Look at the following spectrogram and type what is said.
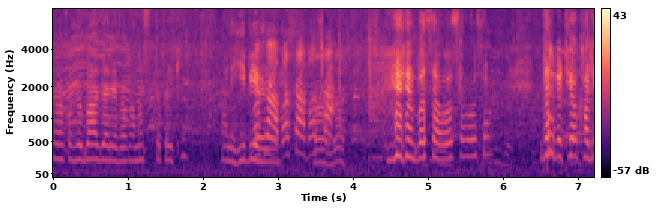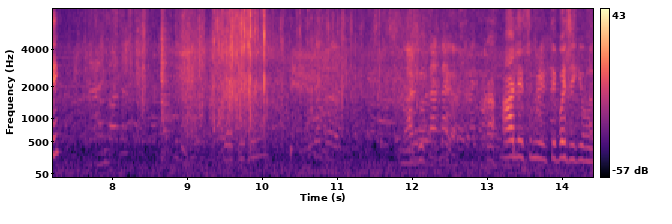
हा बाजार आहे बघा मस्त पैकी आणि ही भेळ आहे. बसा बसा. बसा बसा बसा. दरग ठेव खाली. आलेच मिळते भजी घेऊन.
